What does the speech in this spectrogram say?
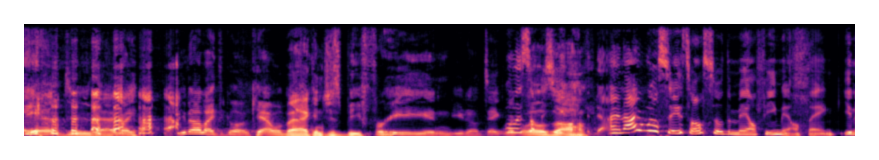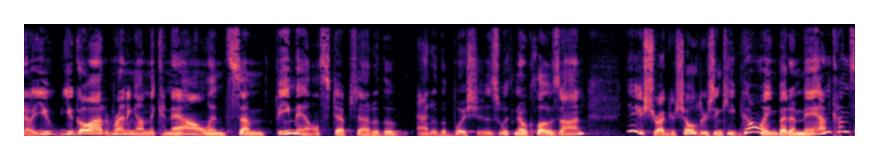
can't do that. Like, you know, I like to go on Camelback and just be free and you know take my clothes off. And I will say it's also the male female thing. You know, you, you go out running on the canal and some female steps out of the out of the bushes with no clothes on. Yeah, you shrug your shoulders and keep going. But a man comes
